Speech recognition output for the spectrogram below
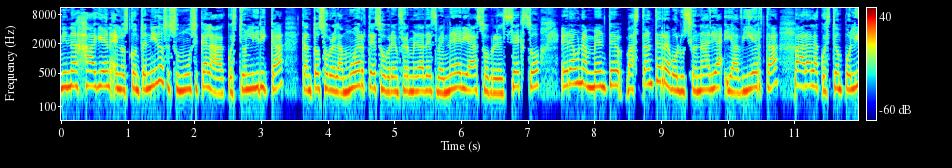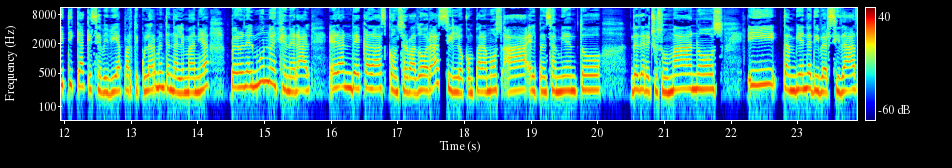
Nina Hagen en los contenidos de su música, la cuestión lírica, cantó sobre la muerte, sobre enfermedades venéreas, sobre el sexo. Era una mente bastante revolucionaria y abierta para la cuestión política que se vivía particularmente en Alemania, pero en el mundo en general eran décadas conservadoras si lo comparamos a el pensamiento de derechos humanos y también de diversidad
